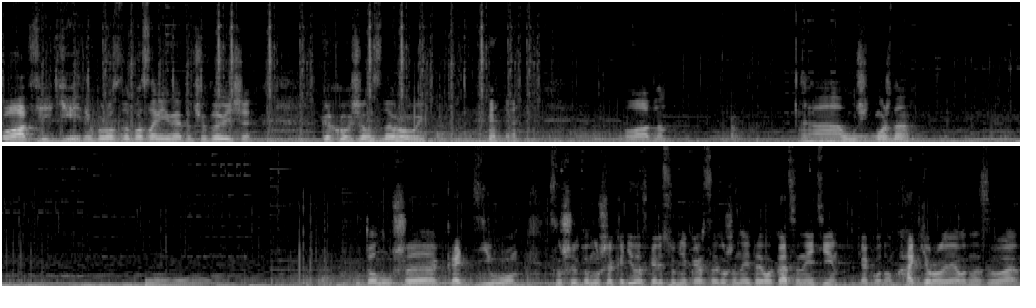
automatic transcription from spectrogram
О, офигеть, ты просто посмотри на это чудовище. Какой же он здоровый. Ладно. А, улучшить можно? Утонувшая Кадило. Слушай, утонувшая Кадило, скорее всего, мне кажется, я должен на этой локации найти. Как его там? Хакеру я его называю.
